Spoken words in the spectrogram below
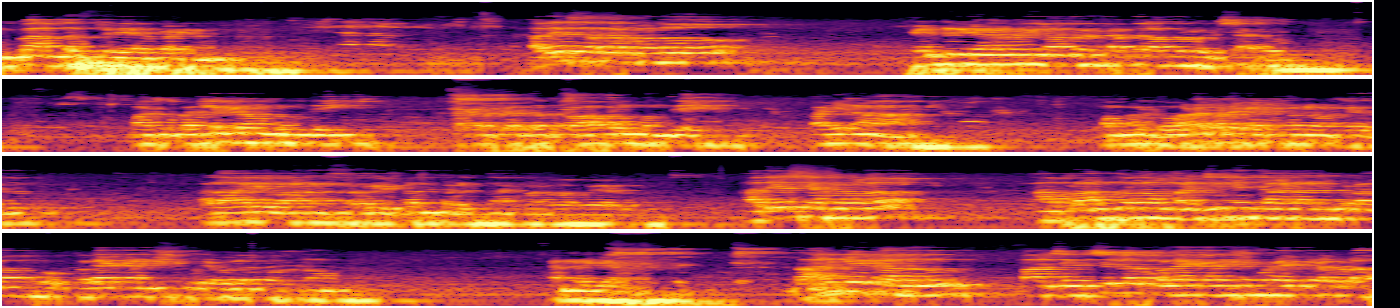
ఇంకో అంతస్తు పైన అదే సందర్భంలో హెన్రీ గారు వీళ్ళందరూ పెద్దలందరూ వచ్చారు. మాకు బర్లీ గ్రౌండ్ ఉంది ఒక పెద్ద ప్రాబ్లం ఉంది. పైన మమ్మల్ని గోడ కూడా కట్టుకుని ఉండలేదు అలాగే వానసభ ఇబ్బంది పెడుతున్నారు బాబు గారు. అదే సమయంలో ఆ ప్రాంతంలో మంచినీళ్ళు తాగడానికి కూడా ఒక కులా కనెక్షన్ కూడా ఇవ్వలేకపోతున్నాం అని అడిగారు. దానికే కాదు మా చర్చిల్లో కులా కనెక్షన్ కూడా ఇక్కడ కూడా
